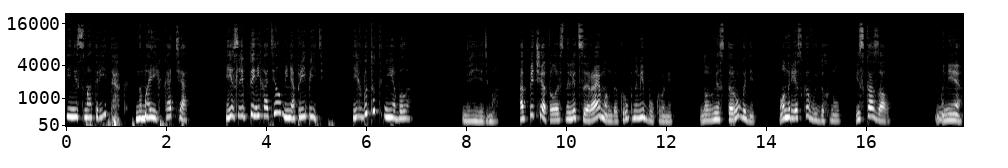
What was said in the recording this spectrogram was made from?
И не смотри так на моих котят. Если б ты не хотел меня прибить, их бы тут не было. Ведьма отпечаталось на лице Раймонда крупными буквами. Но вместо ругани он резко выдохнул и сказал «Мне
